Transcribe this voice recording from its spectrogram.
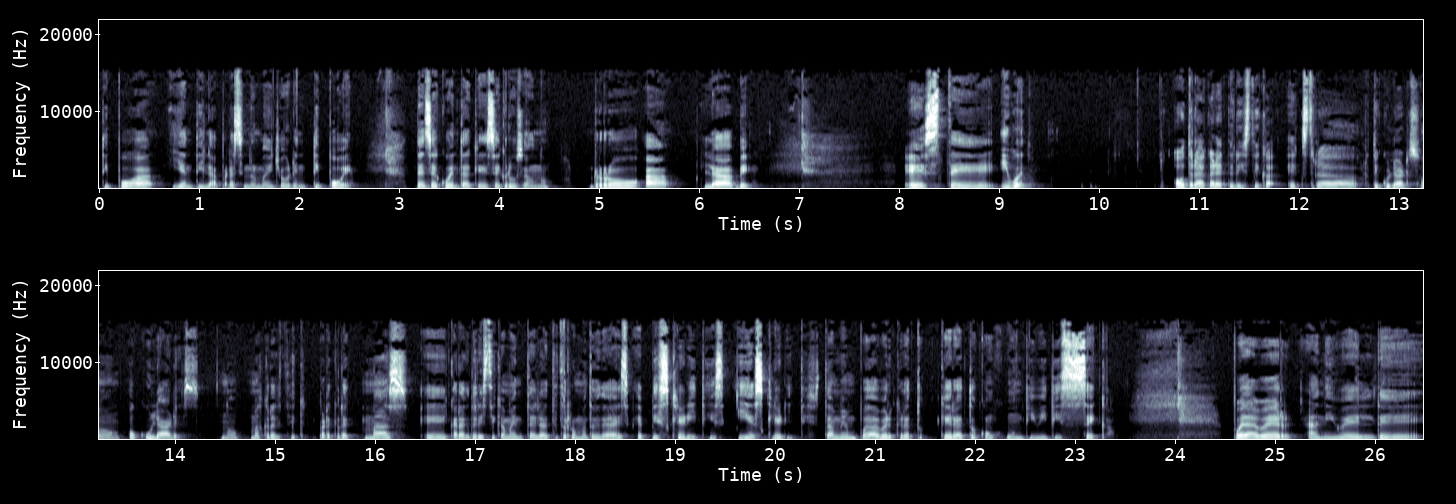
tipo A y antila para síndrome de Jogren tipo B. Dense cuenta que se cruzan, ¿no? RO A, la B. Este, y bueno, otra característica extraarticular son oculares, ¿no? Más, más eh, característicamente la artritis reumatoidea es episcleritis y escleritis. También puede haber queratoconjuntivitis seca. Puede haber a nivel de,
